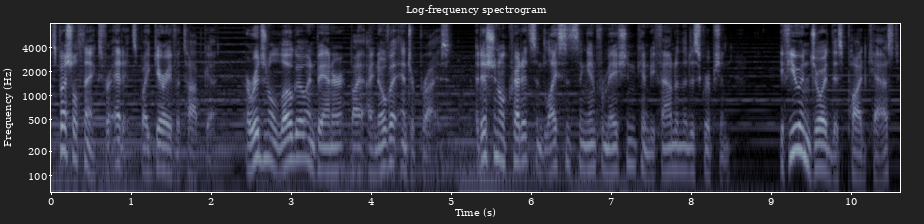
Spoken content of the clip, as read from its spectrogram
Special thanks for edits by Gary Votapka. Original logo and banner by Inova Enterprise. Additional credits and licensing information can be found in the description. If you enjoyed this podcast,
